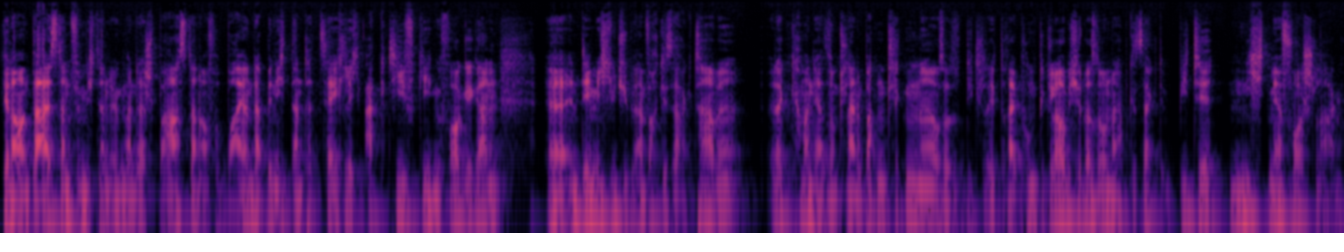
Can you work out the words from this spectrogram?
Genau, und da ist dann für mich dann irgendwann der Spaß dann auch vorbei. Und da bin ich dann tatsächlich aktiv gegen vorgegangen, äh, indem ich YouTube einfach gesagt habe, da kann man ja so einen kleinen Button klicken, ne? also die drei Punkte, glaube ich, oder so, und habe gesagt, bitte nicht mehr vorschlagen.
